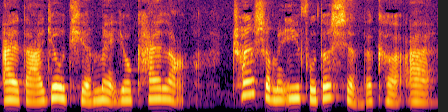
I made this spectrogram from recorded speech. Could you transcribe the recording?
艾达又甜美又开朗，穿什么衣服都显得可爱。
